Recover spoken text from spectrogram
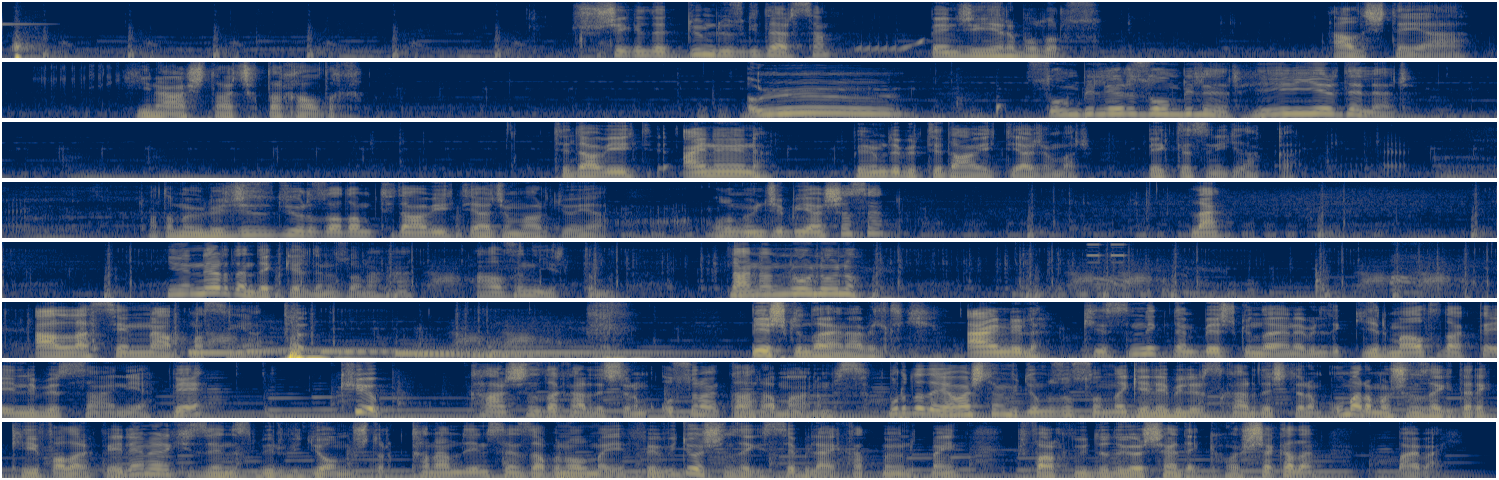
Şu şekilde dümdüz gidersem bence yeri buluruz. Al işte ya. Yine açta açıkta kaldık. Ayy, zombiler zombiler her yerdeler. Tedaviye ihti- Aynen aynen. Benim de bir tedavi ihtiyacım var. Beklesin iki dakika. Adama öleceğiz diyoruz adam tedavi ihtiyacım var diyor ya. Oğlum önce bir yaşa sen. Lan. Yine nereden denk geldiniz ona ha? Ağzını yırttım. Lan lan no no no. Allah seni ne yapmasın ya. Tüh. 5 gün dayanabildik. Aynı öyle. Kesinlikle 5 gün dayanabildik. 26 dakika 51 saniye. Ve Cube. Karşınızda kardeşlerim osuran kahramanımız. Burada da yavaştan videomuzun sonuna gelebiliriz kardeşlerim. Umarım hoşunuza giderek, keyif alarak ve eğlenerek izlediğiniz bir video olmuştur. Kanalıma değilseniz abone olmayı ve video hoşunuza gitse bir like atmayı unutmayın. Bir farklı videoda görüşene dek hoşçakalın. Bay bay.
